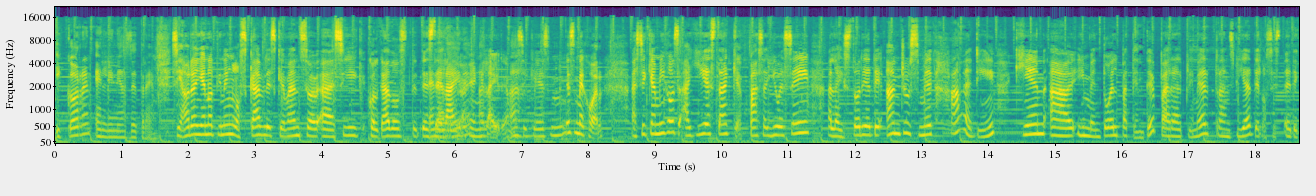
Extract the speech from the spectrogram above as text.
y corren en líneas de tren. Sí, ahora ya no tienen los cables que van so, así colgados desde en el arriba, aire. En el aire. Ah. Así que es, es, mejor. Así que amigos, allí está que pasa USA a la historia de Andrew Smith Halliday, quien uh, inventó el patente para el primer transvía de, los, de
